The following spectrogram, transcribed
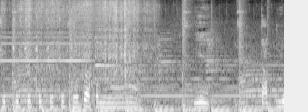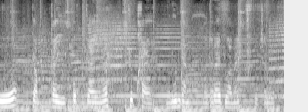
ชุบชุบชุบชุบชุบชุบชุบเพื่อคนงานี่ตับหมูกับไก่ปกไก่นะ ชุบไข่ มาลุ้นกัน เราจะได้ตัวไหมถูกชะลนี่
